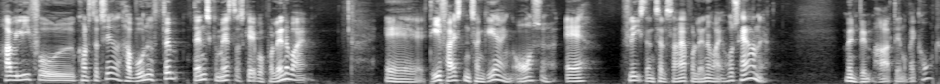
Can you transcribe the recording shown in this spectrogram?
har vi lige fået konstateret, har vundet fem danske mesterskaber på landevej. Uh, det er faktisk en tangering også af flest antal sejre på landevej hos herrene. Men hvem har den rekord?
